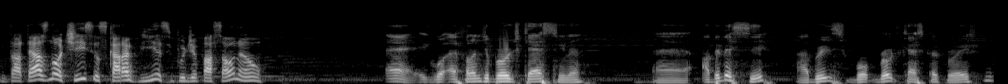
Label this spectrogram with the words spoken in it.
Então até as notícias os caras via se podia passar ou não. É, igual, é, falando de broadcasting, né? É, a BBC, a British Broadcast Corporation,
